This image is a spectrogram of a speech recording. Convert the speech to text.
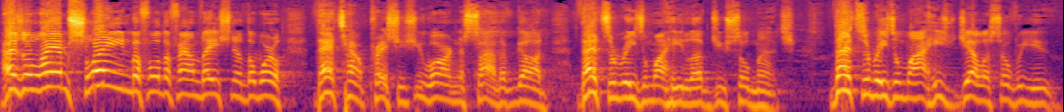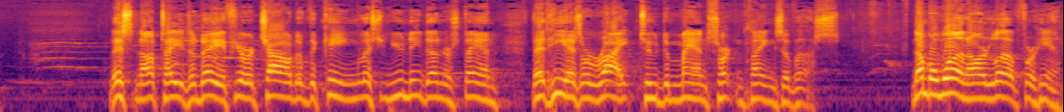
as a lamb slain before the foundation of the world. That's how precious you are in the sight of God. That's the reason why He loved you so much. That's the reason why he's jealous over you. Listen, I'll tell you today, if you're a child of the king, listen, you need to understand that he has a right to demand certain things of us. Number one, our love for him.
